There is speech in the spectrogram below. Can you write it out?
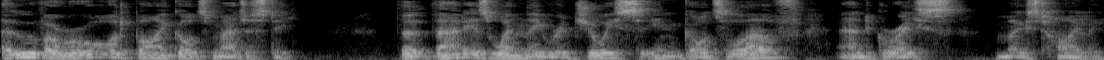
overawed by God's majesty, that that is when they rejoice in God's love and grace most highly.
